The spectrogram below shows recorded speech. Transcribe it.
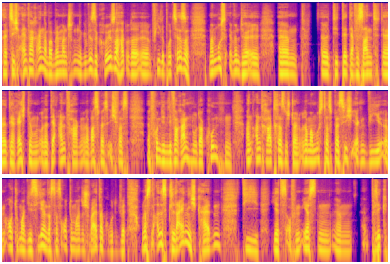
Hört sich einfach an, aber wenn man schon eine gewisse Größe hat oder äh, viele Prozesse, man muss eventuell ähm, äh, die, der, der Versand der, der Rechnungen oder der Anfragen oder was weiß ich was äh, von den Lieferanten oder Kunden an andere Adressen steuern oder man muss das bei sich irgendwie ähm, automatisieren, dass das automatisch weitergeroutet wird. Und das sind alles Kleinigkeiten, die jetzt auf dem ersten ähm, Blick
